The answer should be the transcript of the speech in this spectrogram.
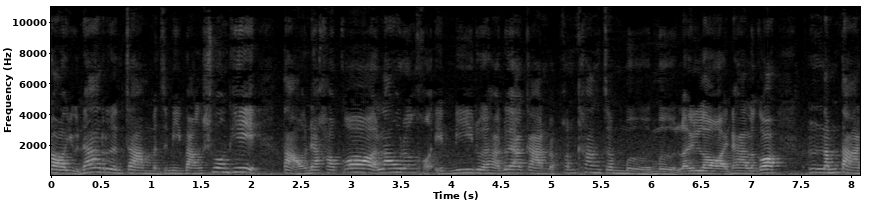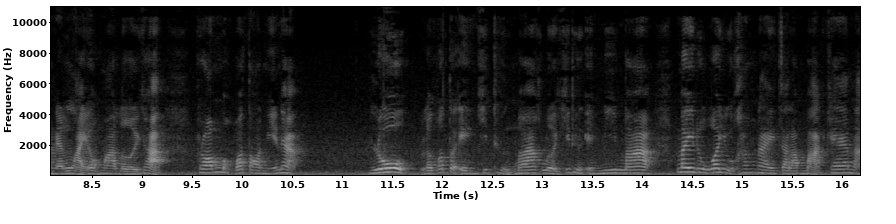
รออยู่หน้าเรือนจำมันจะมีบางช่วงที่เต๋าเนี่ยเขาก็เล่าเรื่องของเอมมี่ด้วยนะคะด้วยอาการแบบค่อนข้างจะเหม่อเหม่อลอยๆนะคะแล้วก็น้ำตาเนี่ยไหลออกมาเลยค่ะ พร้อมบอกว่าตอนนี้เนี่ย ลูกแล้วก็ตัวเองคิดถึงมากเลยคิดถึงเอมมี่มาก ไม่รู้ว่าอยู่ข้างในจะลำบากแค่ไหน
